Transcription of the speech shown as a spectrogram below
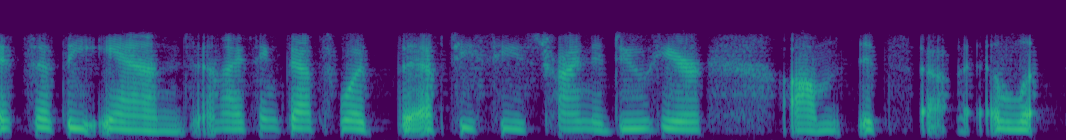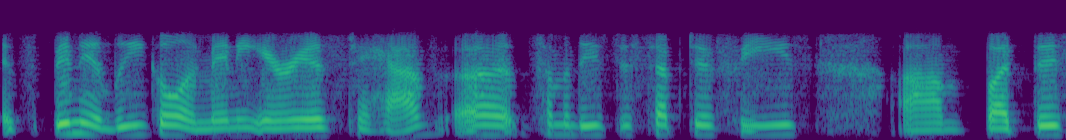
it's at the end, and I think that's what the FTC is trying to do here. Um, it's uh, it's been illegal in many areas to have uh, some of these deceptive fees, um, but this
